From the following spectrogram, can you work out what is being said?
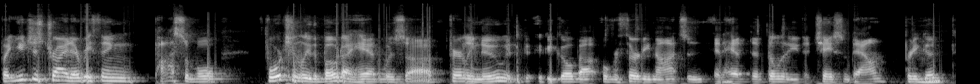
but you just tried everything possible. Fortunately, the boat I had was uh, fairly new. It, it could go about over 30 knots, and it had the ability to chase them down pretty good.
